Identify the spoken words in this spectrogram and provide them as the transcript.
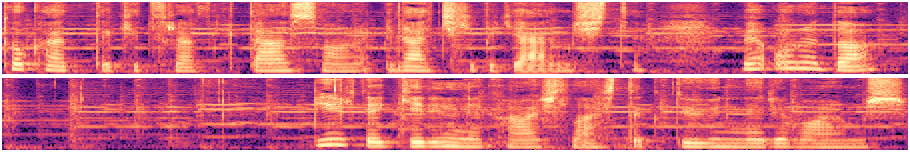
Tokat'taki trafikten sonra ilaç gibi gelmişti ve orada bir de gelinle karşılaştık. Düğünleri varmış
